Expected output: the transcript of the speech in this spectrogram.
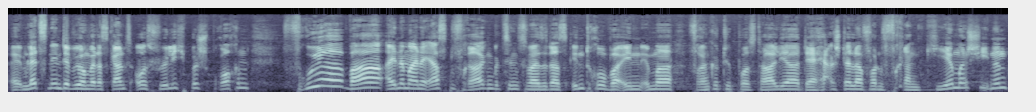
Äh, Im letzten Interview haben wir das ganz ausführlich besprochen. Früher war eine meiner ersten Fragen, beziehungsweise das Intro bei Ihnen immer Frankotyp Postalia, der Hersteller von Frankiermaschinen.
